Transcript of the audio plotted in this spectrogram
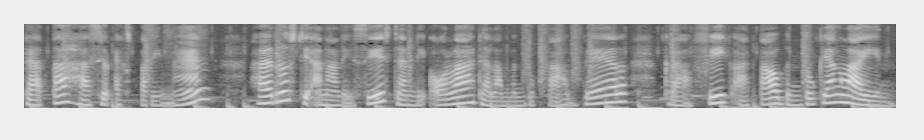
Data hasil eksperimen harus dianalisis dan diolah dalam bentuk tabel, grafik, atau bentuk yang lain.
